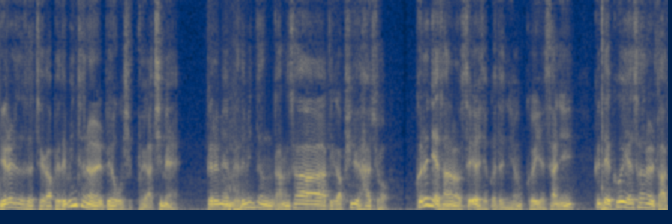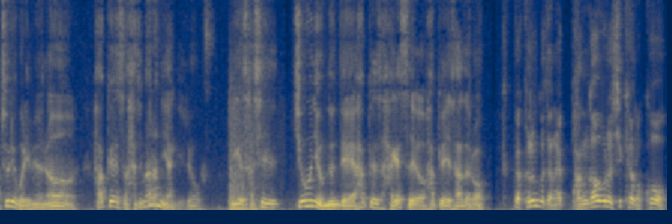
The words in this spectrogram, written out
예를 들어서 제가 배드민턴을 배우고 싶어요 아침에 그러면 배드민턴 강사비가 필요하죠 그런 예산으로 쓰여졌거든요 그 예산이 근데 그 예산을 다 줄여버리면은 학교에서 하지 말라는 이야기죠 이게 사실 지원이 없는데 학교에서 하겠어요 학교 예산으로 그러니까 그런 거잖아요. 방과후를 시켜놓고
